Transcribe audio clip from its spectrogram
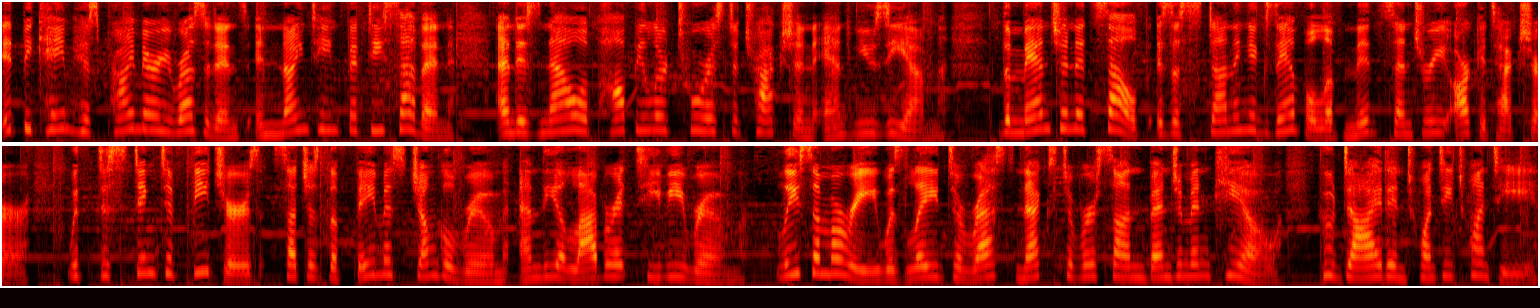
It became his primary residence in 1957 and is now a popular tourist attraction and museum. The mansion itself is a stunning example of mid-century architecture, with distinctive features such as the famous jungle room and the elaborate TV room. Lisa Marie was laid to rest next to her son Benjamin Keough, who died in 2020,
